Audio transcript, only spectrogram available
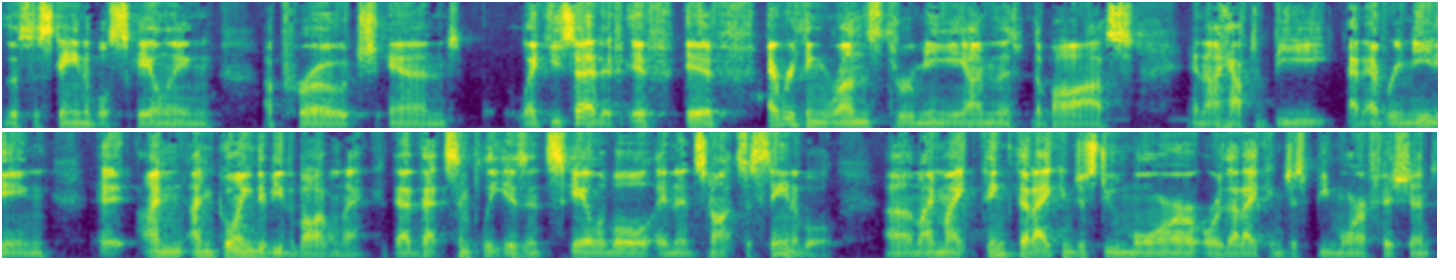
the sustainable scaling approach and like you said if if if everything runs through me i'm the, the boss and i have to be at every meeting eh, i'm i'm going to be the bottleneck that that simply isn't scalable and it's not sustainable um, i might think that i can just do more or that i can just be more efficient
